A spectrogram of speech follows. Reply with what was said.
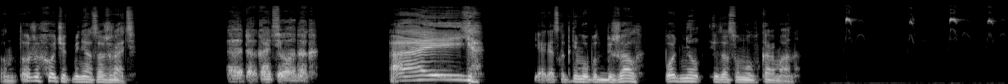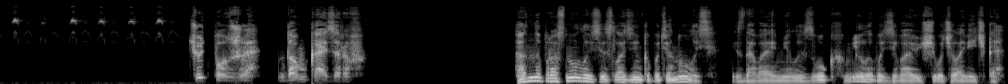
Он тоже хочет меня сожрать? Это котенок. Ай! Я резко к нему подбежал, поднял и засунул в карман. Чуть позже. Дом Кайзеров. Анна проснулась и сладенько потянулась, издавая милый звук милого зевающего человечка.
